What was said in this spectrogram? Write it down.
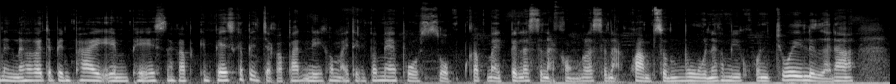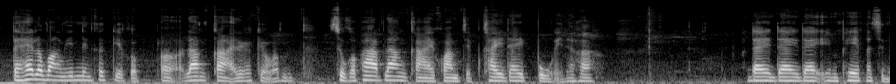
หนึ่งนะคะก็จะเป็นไพ่เอ็มเพสนะครับเอ็มเพสก็เป็นจักรพรรดินี้เขาหมายถึงพระแม่โพธิ์ศพกับหมายเป็นลักษณะของลักษณะความสมบูรณ์นะคะมีคนช่วยเหลือนะคะแต่ให้ระวังนิดนึงก็เกี่ยวกับร่างกายแล้วก็เกี่ยวกับสุขภาพร่างกายความเจ็บไข้ได้ป่วยนะคะ ได้ได้ได้เอ็มเพสมาถึง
